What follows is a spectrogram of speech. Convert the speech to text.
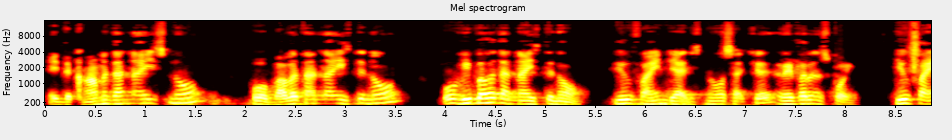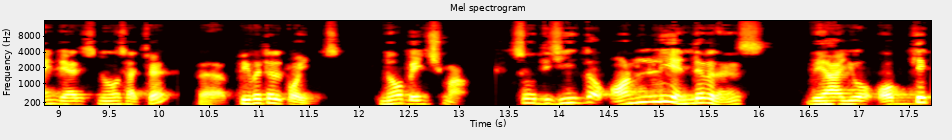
If the Kama Tanha is no, or Bhava Tanha is the no, or Vibhava Tanha is the no. You find there is no such a reference point. You find there is no such a uh, pivotal points, no benchmark. So this is the only endeavorance where your object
